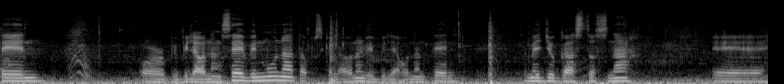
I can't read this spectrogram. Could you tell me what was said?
10 or bibili ako ng 7 muna tapos kalaunan bibili ako ng 10 so, medyo gastos na. Eh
